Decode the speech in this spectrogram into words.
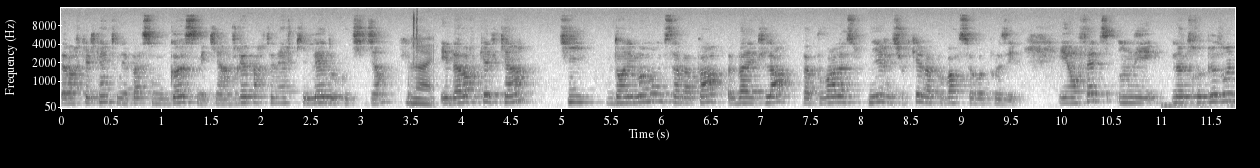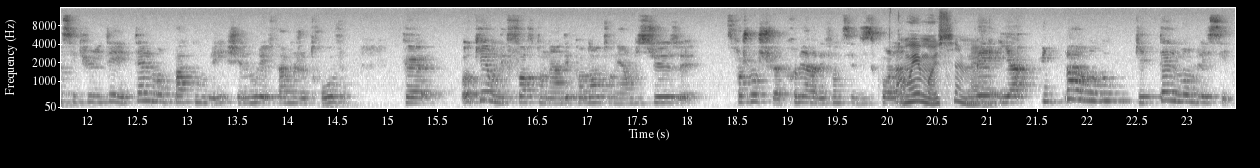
d'avoir quelqu'un qui n'est pas son gosse mais qui est un vrai partenaire qui l'aide au quotidien, et d'avoir quelqu'un qui, dans les moments où ça va pas, va être là, va pouvoir la soutenir et sur qui elle va pouvoir se reposer. Et en fait, on est, notre besoin de sécurité est tellement pas comblé chez nous les femmes, je trouve, que ok, on est forte, on est indépendante, on est ambitieuse, Franchement, je suis la première à défendre ces discours-là. Oui, moi aussi. Mais il y a une part en nous qui est tellement blessée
